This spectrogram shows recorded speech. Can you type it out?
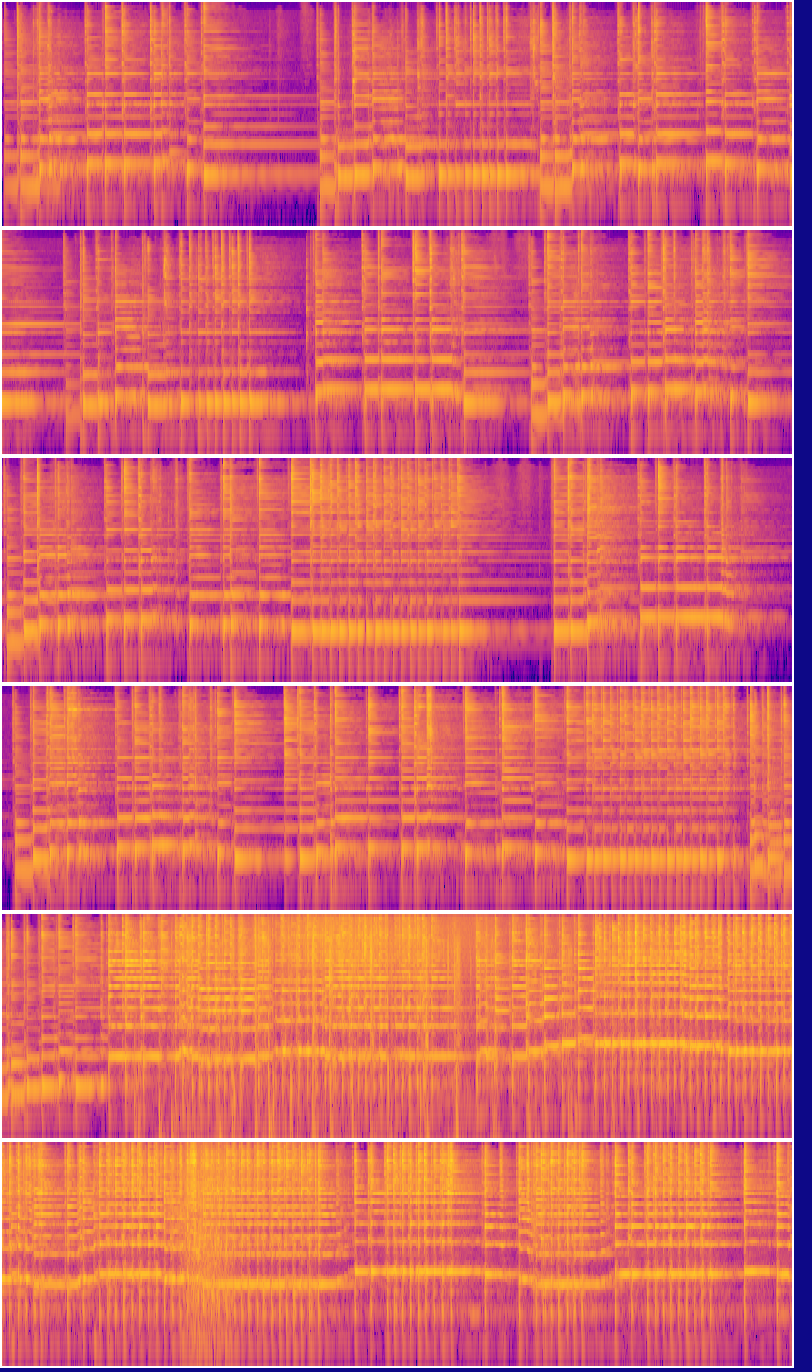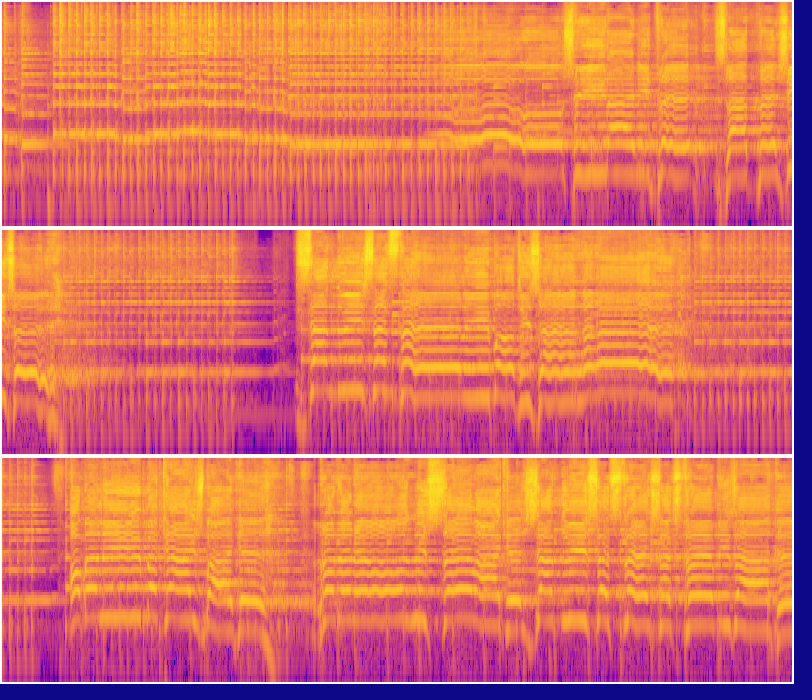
Svíraj zlatné žice. Zadví sa strely bodice. Obelíme kajžbajke, rodené odlišce vajke. Zadví sa strešať stremný záke.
